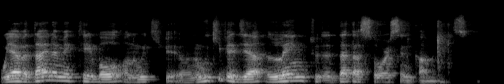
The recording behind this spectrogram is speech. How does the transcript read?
we have a dynamic table on Wikipedia, on Wikipedia linked to the data source in Commons.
